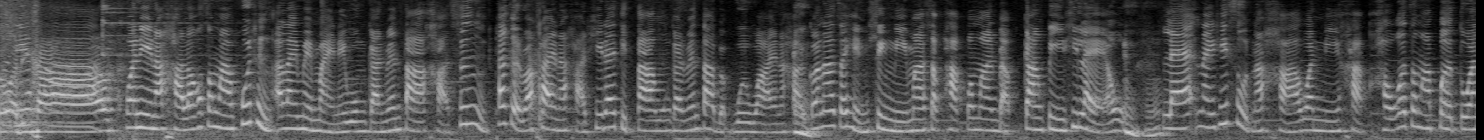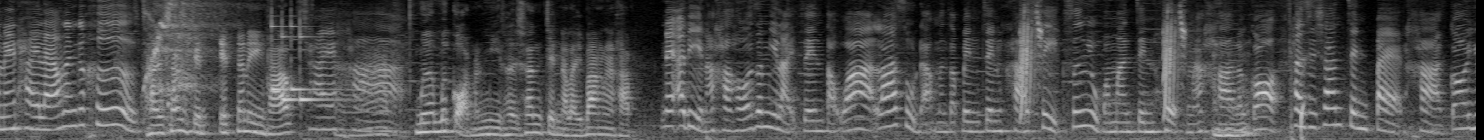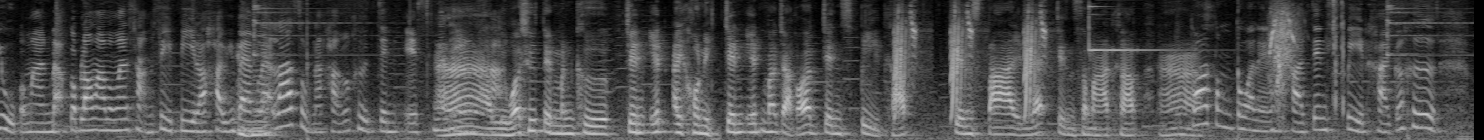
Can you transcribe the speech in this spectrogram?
สวัสดีครับ วันนี้นะคะเราก็จะมาพูดถึงอะไรใหม่ ๆ ในวงการแว่นตาค่ะ ซึ่งถ้าเกิดว่าใครนะคะที่ได้ติดตามวงการแว่นตาแบบเวอร์ไวนะคะอืมก็น่าจะเห็นสิ่งนี้มาสักพักประมาณแบบกลางปีที่แล้วอือฮึและในที่สุดนะคะวันนี้ค่ะเขาก็จะมาเปิดตัวในไทยแล้วนั่นก็คือไทชันเจนเอนั่นเองครับ ใช่ค่ะอ่าเมื่อเมื่อก่อนมันมีไทชันเจนอะไรบ้างนะครับ ในอดีตนะคะเขาก็จะมีหลายเจน แต่ว่าล่าสุดอะมันจะเป็นเจนคลาสสิกซึ่งอยู่ประมาณเจน 6 นะคะอือฮึแล้วก็ transition เจน 8 ค่ะ ก็อยู่ประมาณแบบกับเรามาประมาณ 3-4 ปีแล้วค่ะพี่แบงอือฮึค์และล่าสุดนะคะก็คือ Gen S นั่นอ่าเองค่ะหรือว่าชื่อเต็มมันคือ Gen S Iconic Gen S มาจากว่า Gen Speed ครับ Gen Style และ Gen Smart ครับอ่าก็ตรงตัวเลยนะคะ Gen Speed ค่ะก็คือ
